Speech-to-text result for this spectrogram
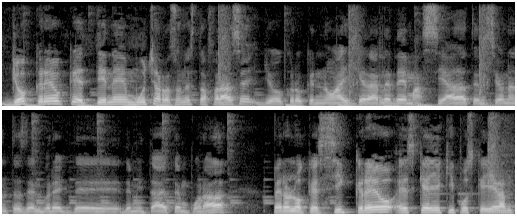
Yo creo que tiene mucha razón esta frase. Yo creo que no hay que darle demasiada atención antes del break de, mitad de temporada. Pero lo que sí creo es que hay equipos que llegan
